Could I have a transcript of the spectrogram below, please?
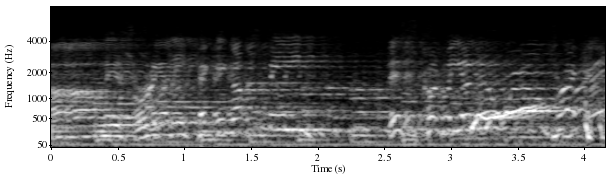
Tom is really picking up speed. This could be a new world record.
